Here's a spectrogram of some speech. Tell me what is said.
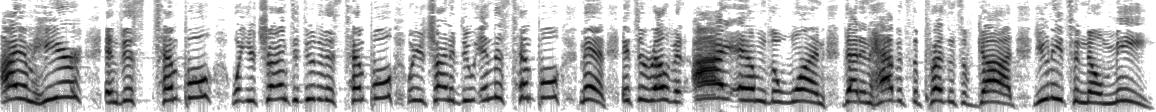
I am here in this temple. What you're trying to do to this temple, what you're trying to do in this temple, man, it's irrelevant. I am the one that inhabits the presence of God. You need to know me.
